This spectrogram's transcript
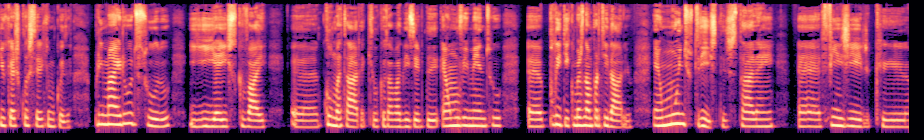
E eu quero esclarecer aqui uma coisa. Primeiro de tudo, e é isto que vai uh, colmatar aquilo que eu estava a dizer de é um movimento uh, político, mas não partidário. É muito triste estarem a fingir que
